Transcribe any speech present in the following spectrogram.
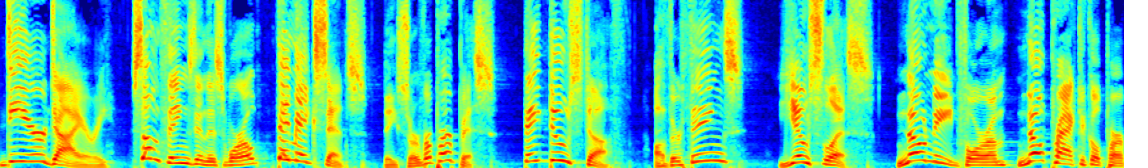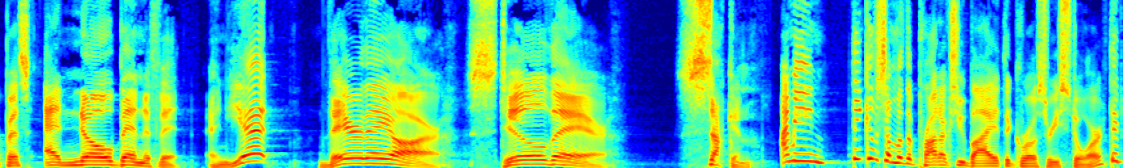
Dear Diary, some things in this world, they make sense. They serve a purpose. They do stuff. Other things, useless. No need for them, no practical purpose, and no benefit. And yet, there they are, still there, sucking. I mean, think of some of the products you buy at the grocery store that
